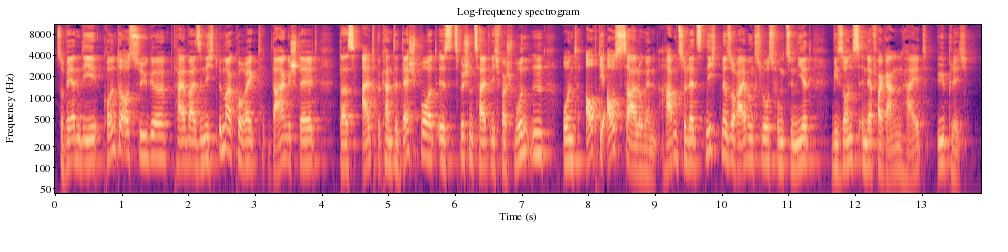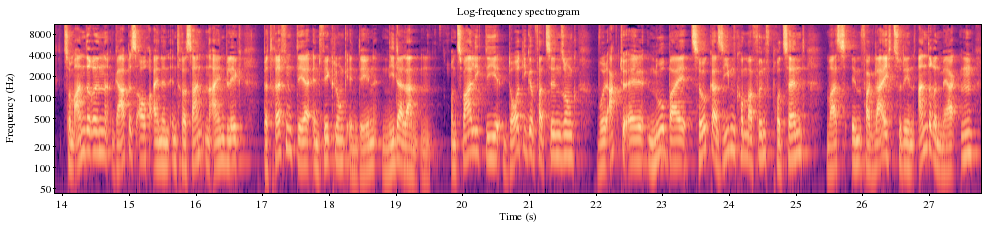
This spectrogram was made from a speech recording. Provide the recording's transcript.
So werden die Kontoauszüge teilweise nicht immer korrekt dargestellt. Das altbekannte Dashboard ist zwischenzeitlich verschwunden und auch die Auszahlungen haben zuletzt nicht mehr so reibungslos funktioniert wie sonst in der Vergangenheit üblich. Zum anderen gab es auch einen interessanten Einblick betreffend der Entwicklung in den Niederlanden. Und zwar liegt die dortige Verzinsung wohl aktuell nur bei circa 7,5 Prozent, was im Vergleich zu den anderen Märkten,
